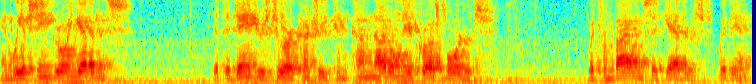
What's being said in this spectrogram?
And we have seen growing evidence that the dangers to our country can come not only across borders, but from violence that gathers within.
